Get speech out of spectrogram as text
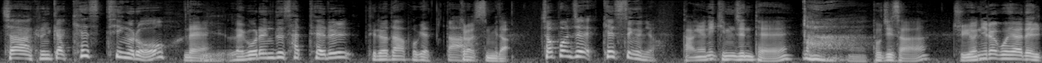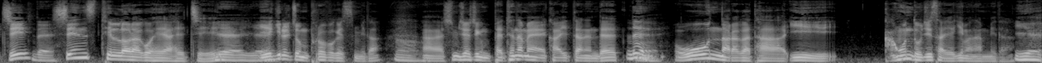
자, 그러니까 캐스팅으로 네. 이 레고랜드 사태를 들여다보겠다. 그렇습니다. 첫 번째 캐스팅은요. 당연히 김진태 아, 어, 도지사 주연이라고 해야 될지 네. scene stealer라고 해야 할지 예, 예. 얘기를 좀 풀어보겠습니다. 어. 아, 심지어 지금 베트남에 가 있다는데 네. 음, 온 나라가 다 이 강원도지사 얘기만 합니다. 예.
